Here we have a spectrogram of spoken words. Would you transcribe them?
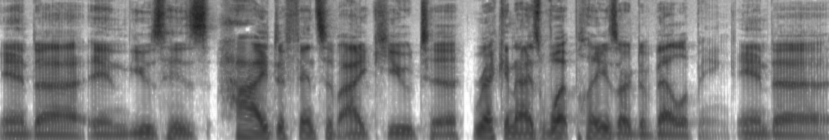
and uh, and use his high defensive IQ to recognize what plays are developing and uh,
